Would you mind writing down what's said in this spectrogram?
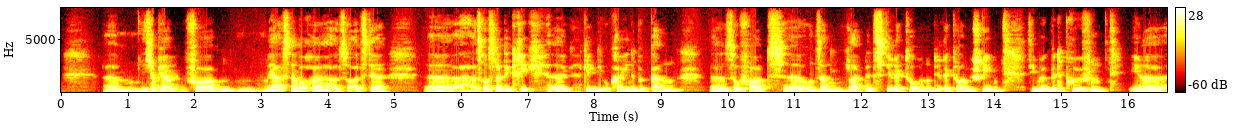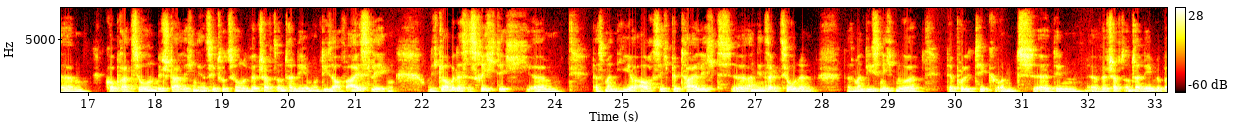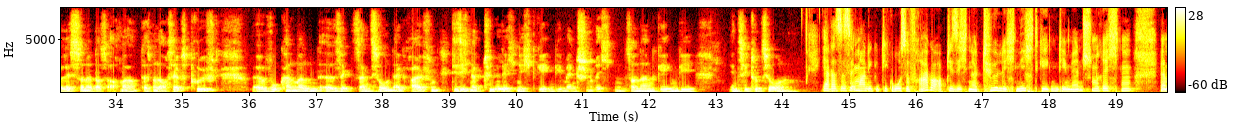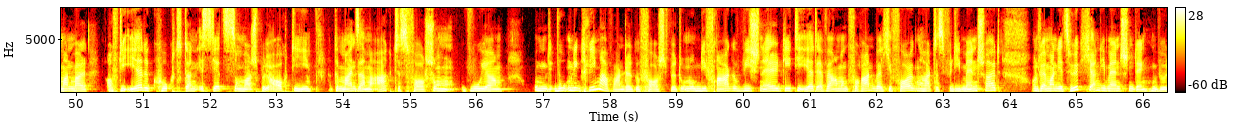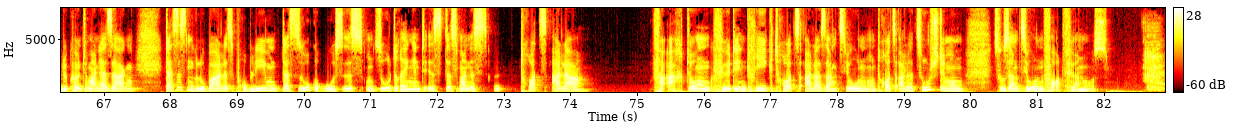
Ich habe ja vor mehr als einer Woche, also als der äh, als Russland den Krieg äh, gegen die Ukraine begann, äh, sofort äh, unseren Leibniz-Direktorinnen und Direktoren geschrieben, sie mögen bitte prüfen ihre ähm, Kooperation mit staatlichen Institutionen und Wirtschaftsunternehmen und diese auf Eis legen. Und ich glaube, das ist richtig, ähm, dass man hier auch sich beteiligt äh, an den Sanktionen, dass man dies nicht nur der Politik und äh, den äh, Wirtschaftsunternehmen überlässt, sondern dass auch mal, dass man auch selbst prüft, äh, wo kann man äh, Sanktionen ergreifen, die sich natürlich nicht gegen die Menschen richten, sondern gegen die Institutionen. Ja, das ist immer die, die große Frage, ob die sich natürlich nicht gegen die Menschen richten. Wenn man mal auf die Erde guckt, dann ist jetzt zum Beispiel auch die gemeinsame Arktisforschung, wo ja um, wo um den Klimawandel geforscht wird und um die Frage, wie schnell geht die Erderwärmung voran, welche Folgen hat das für die Menschheit. Und wenn man jetzt wirklich an die Menschen denken würde, könnte man ja sagen, das ist ein globales Problem, das so groß ist und so drängend ist, dass man es trotz aller Verachtung für den Krieg, trotz aller Sanktionen und trotz aller Zustimmung zu Sanktionen fortführen muss.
